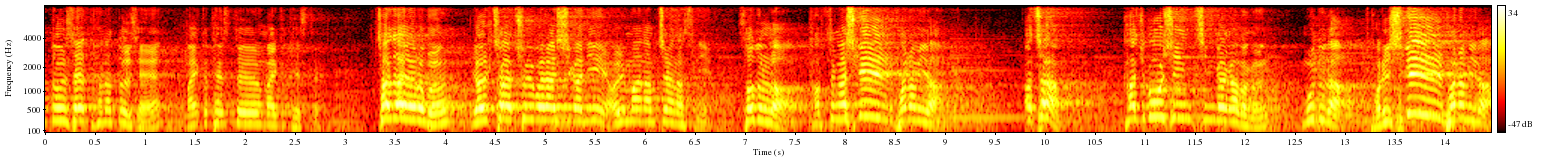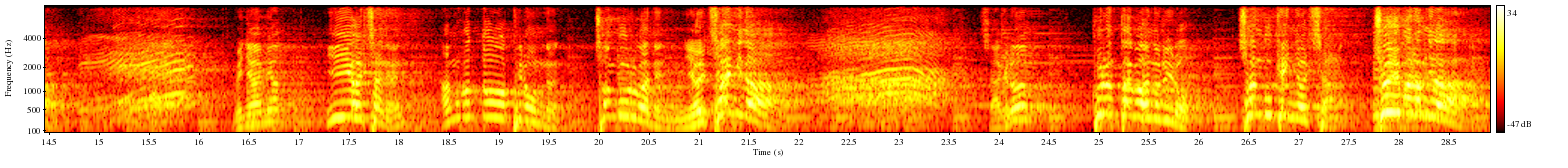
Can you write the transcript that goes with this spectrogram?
둘 셋 하나 둘 셋. 마이크 테스트 마이크 테스트. 자자 여러분. 열차 출발할 시간이 얼마 남지 않았으니 서둘러 탑승하시길 바랍니다. 아참 가지고 오신 짐과 가방은 모두 다 버리시길 바랍니다. 왜냐하면 이 열차는 아무것도 필요 없는 천국으로 가는 열차입니다. 자 그럼 구름 타고 하늘위로 천국행 열차 출발합니다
